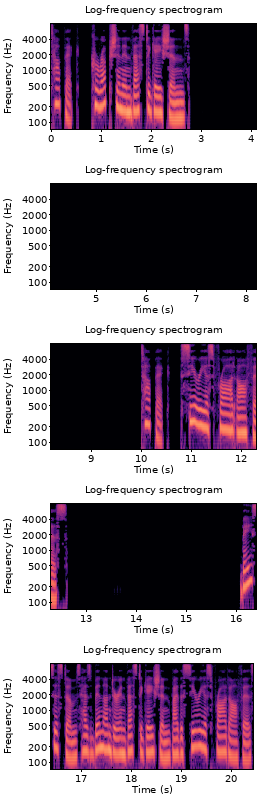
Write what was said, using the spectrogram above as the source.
Topic: Corruption investigations. Topic: Serious Fraud Office. BAE Systems has been under investigation by the Serious Fraud Office,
